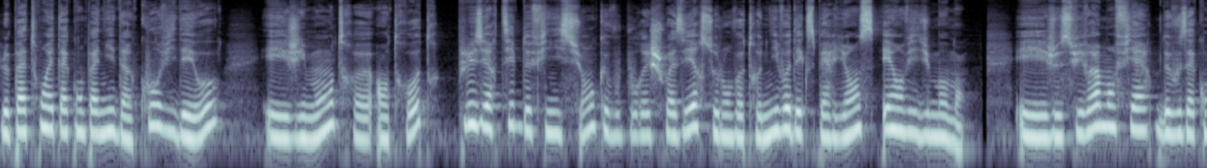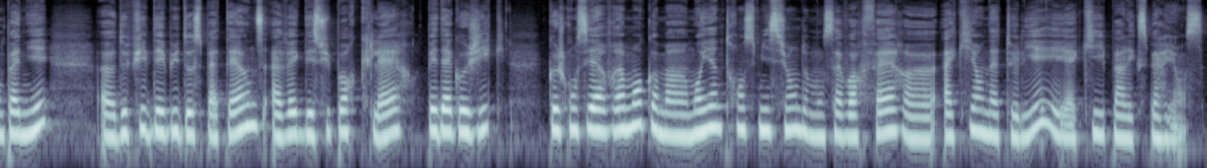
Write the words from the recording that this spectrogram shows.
Le patron est accompagné d'un court vidéo et j'y montre, euh, entre autres, plusieurs types de finitions que vous pourrez choisir selon votre niveau d'expérience et envie du moment. Et je suis vraiment fière de vous accompagner euh, depuis le début d'Os Patterns avec des supports clairs, pédagogiques, que je considère vraiment comme un moyen de transmission de mon savoir-faire euh, acquis en atelier et acquis par l'expérience.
